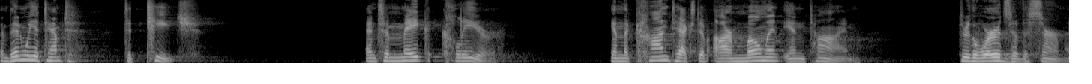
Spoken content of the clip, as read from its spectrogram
And then we attempt to teach and to make clear in the context of our moment in time through the words of the sermon.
